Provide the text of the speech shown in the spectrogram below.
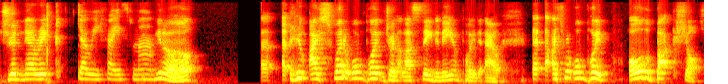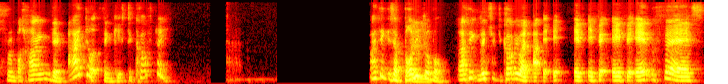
generic, Doughy faced man. you know. Uh, uh, who I swear at one point during that last scene, and Ian pointed it out, uh, I swear at one point, all the back shots from behind him, I don't think it's Duchovny. I think it's a body Hmm. double. I think literally Duchovny went, "I- if, if, it, if it ain't the face,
